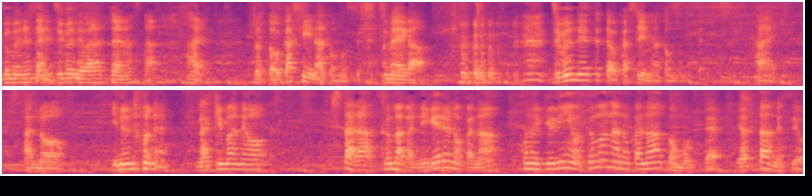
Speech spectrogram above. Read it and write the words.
ごめんなさい自分で笑っちゃいました。はい。ちょっとおかしいなと思って説明が。自分で言ってておかしいなと思って。はい。あの犬のね鳴き真似をしたらクマが逃げるのかな？このギュリンはクマなのかなと思ってやったんですよ。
